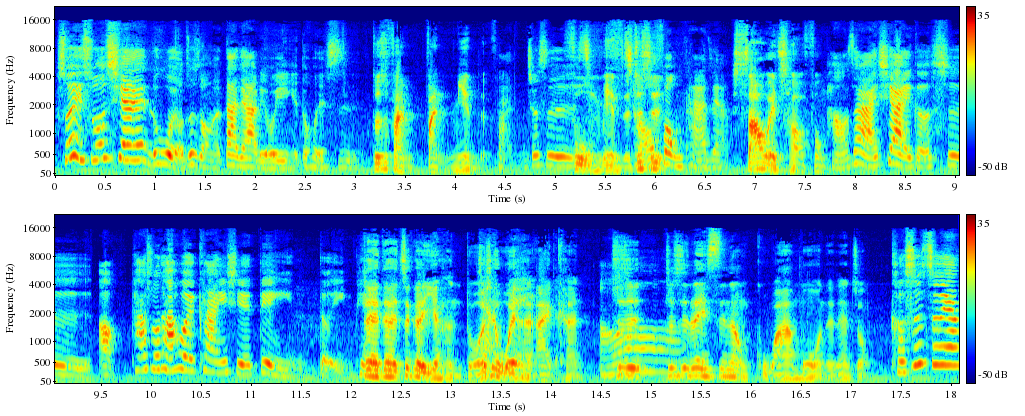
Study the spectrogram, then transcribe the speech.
所以说现在如果有这种的，大家留言也都会是都是反反面的，反，就是负面的就是嘲讽他这样。稍微嘲讽。好，再来下一个是哦，他说他会看一些电影的影片，对对，这个也很多，而且我也很爱看，哦就是就是类似那种古阿莫的那种，可是这样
